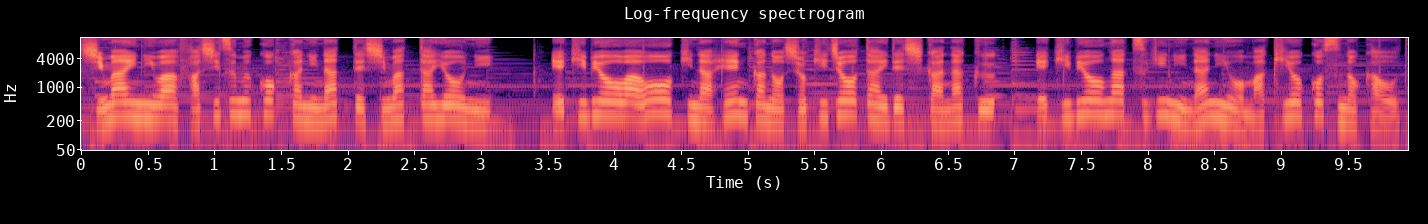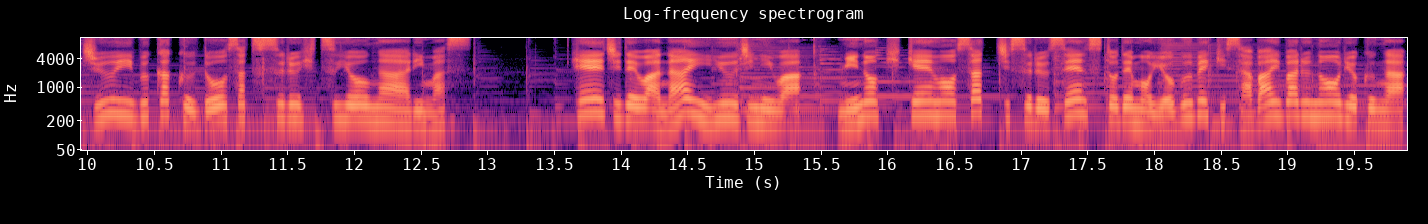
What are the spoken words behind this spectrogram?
しまいにはファシズム国家になってしまったように疫病は大きな変化の初期状態でしかなく疫病が次に何を巻き起こすのかを注意深く洞察する必要があります。平時ではない有事には身の危険を察知するセンスとでも呼ぶべきサバイバル能力が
